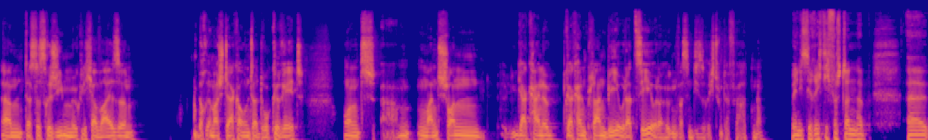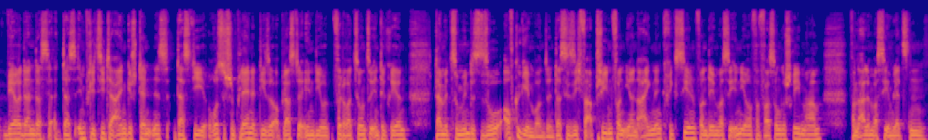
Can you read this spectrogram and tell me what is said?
ähm, dass das Regime möglicherweise doch immer stärker unter Druck gerät und ähm, man schon gar keine, gar keinen Plan B oder C oder irgendwas in diese Richtung dafür hat. Ne? Wenn ich Sie richtig verstanden habe, äh, wäre dann das, das implizite Eingeständnis, dass die russischen Pläne, diese Oblaste in die Föderation zu integrieren, damit zumindest so aufgegeben worden sind, dass sie sich verabschieden von ihren eigenen Kriegszielen, von dem, was sie in ihrer Verfassung geschrieben haben, von allem, was sie im letzten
